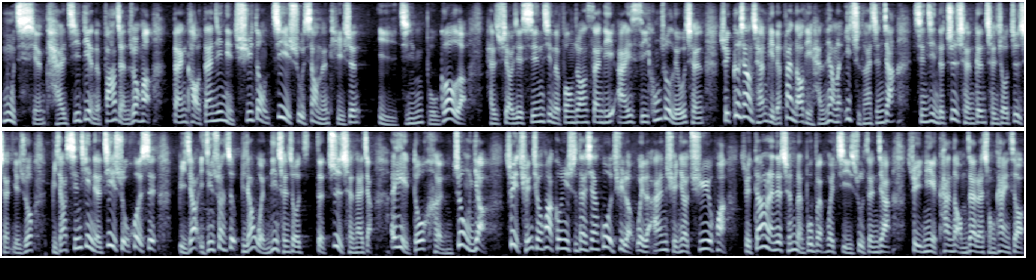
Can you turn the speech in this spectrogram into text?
目前台积电的发展状况，单靠单晶点驱动技术效能提升。已经不够了，还是需要一些先进的封装、三 D IC 工作流程。所以各项产品的半导体含量呢，一直都在增加。先进的制程跟成熟制程，也就是说比较先进的技术，或者是比较已经算是比较稳定成熟的制程来讲，哎，都很重要。所以全球化供应时代现在过去了，为了安全要区域化，所以当然在成本部分会急速增加。所以你也看到，我们再来重看一次哦，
